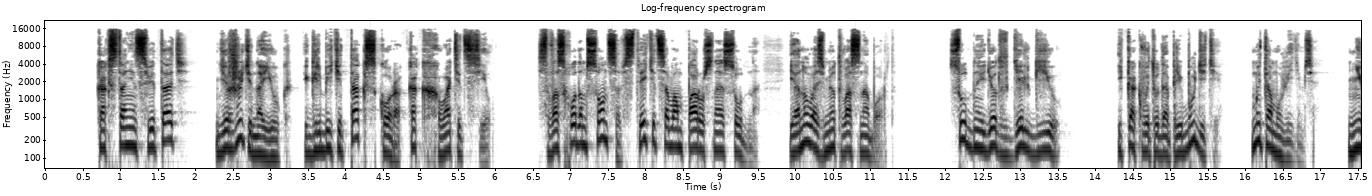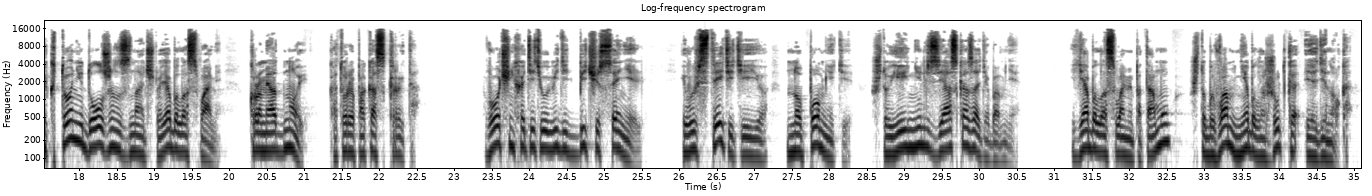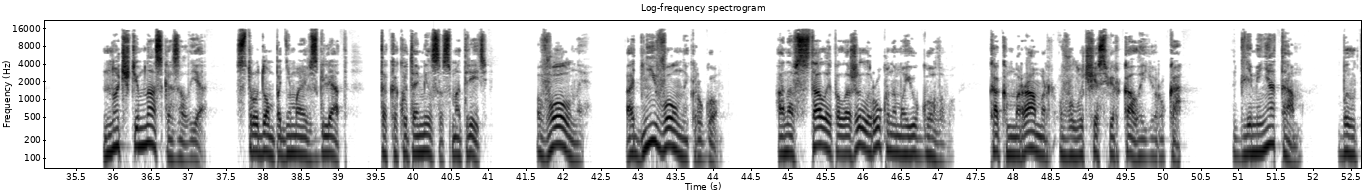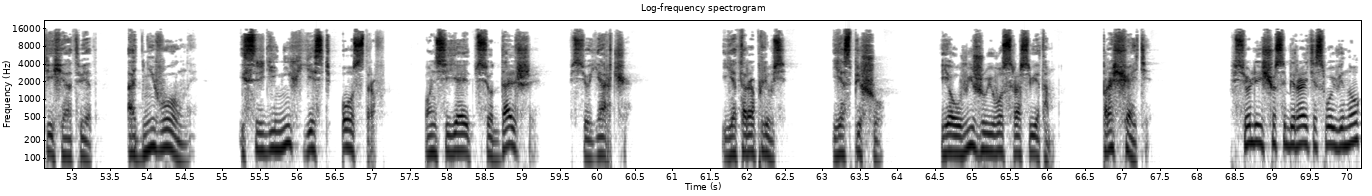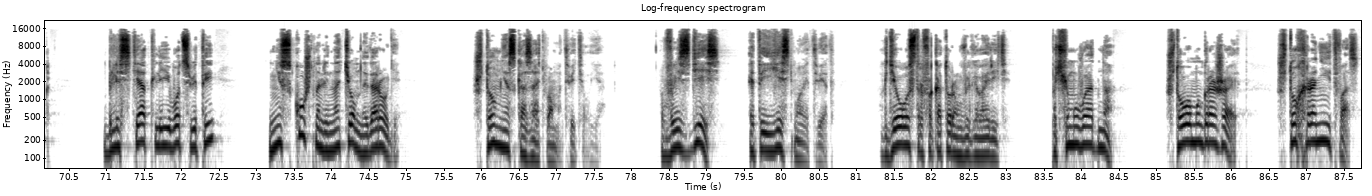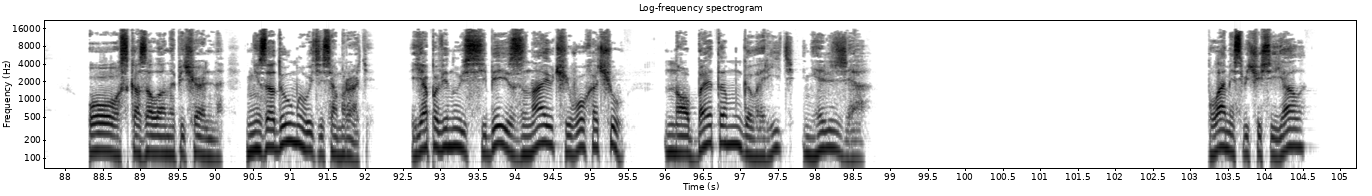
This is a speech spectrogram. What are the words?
Как станет светать, держите на юг и гребите так скоро, как хватит сил. С восходом солнца встретится вам парусное судно, и оно возьмет вас на борт. Судно идет в Гельгью, и как вы туда прибудете, мы там увидимся. Никто не должен знать, что я была с вами, кроме одной, которая пока скрыта. Вы очень хотите увидеть Бичи Сенниэль, и вы встретите ее, но помните, что ей нельзя сказать обо мне. Я была с вами потому, чтобы вам не было жутко и одиноко». «Ночь темна», — сказал я, с трудом поднимая взгляд, так как утомился смотреть. «Волны, одни волны кругом». Она встала и положила руку на мою голову. Как мрамор в луче сверкала ее рука. «Для меня там», — был тихий ответ, — «одни волны и среди них есть остров. Он сияет все дальше, все ярче. Я тороплюсь, я спешу. Я увижу его с рассветом. Прощайте. Все ли еще собираете свой венок? Блестят ли его цветы? Не скучно ли на темной дороге? Что мне сказать вам, ответил я. Вы здесь, это и есть мой ответ. Где остров, о котором вы говорите? Почему вы одна? Что вам угрожает? Что хранит вас? «О», — сказала она печально, — «не задумывайтесь о мраке. Я повинуюсь себе и знаю, чего хочу, но об этом говорить нельзя». Пламя свечи сияло,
